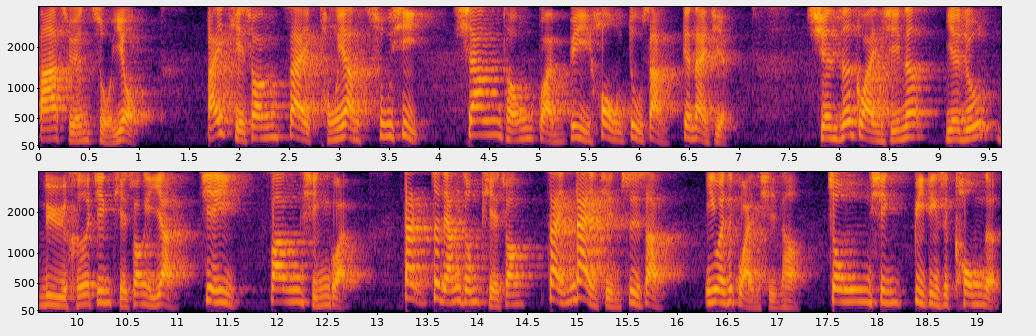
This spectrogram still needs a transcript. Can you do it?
八十元左右。白铁窗在同样粗细、相同管壁厚度上更耐剪。选择管型呢，也如铝合金铁桩一样，建议方形管。但这两种铁桩在耐碱质上，因为是管型哈，中心必定是空的，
